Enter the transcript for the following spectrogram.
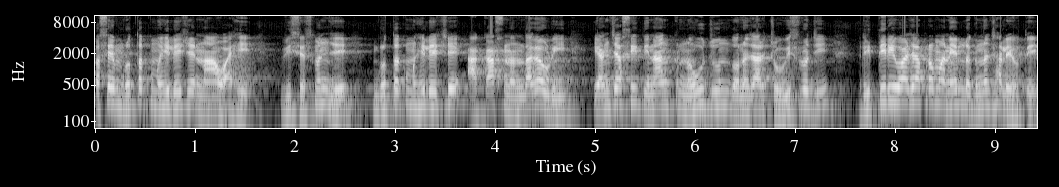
असे मृतक महिलेचे नाव आहे. विशेष म्हणजे मृतक महिलेचे आकाश नंदागावडी यांच्याशी दिनांक नऊ जून दोन हजार चोवीस रोजी रीतिरिवाजाप्रमाणे लग्न झाले होते.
